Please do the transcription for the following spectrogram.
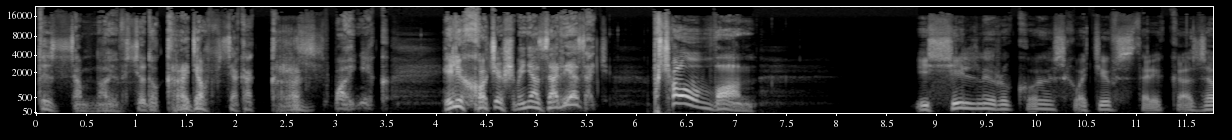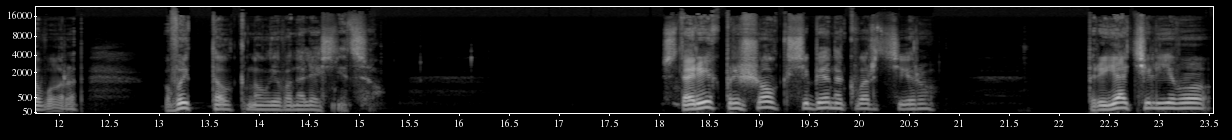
ты за мной всюду крадешься, как разбойник? Или хочешь меня зарезать? Пшел вон!» И сильной рукой, схватив старика за ворот, вытолкнул его на лестницу. Старик пришел к себе на квартиру. Приятель его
